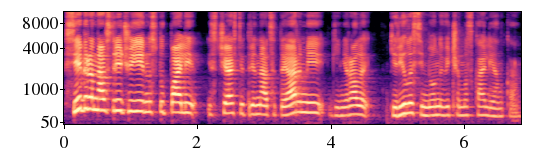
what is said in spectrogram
С севера навстречу ей наступали из части 13-й армии генерала Кирилла Семеновича Москаленко.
